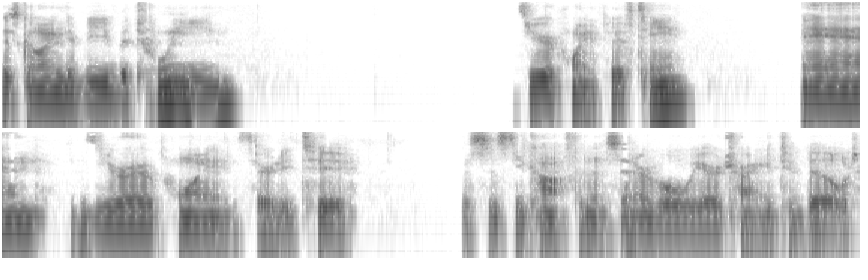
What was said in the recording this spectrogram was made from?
is going to be between 0.15 and 0.32. This is the confidence interval we are trying to build.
